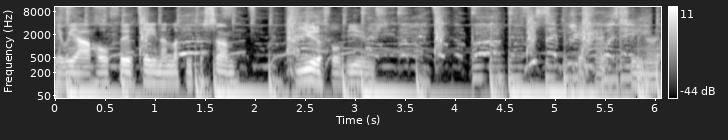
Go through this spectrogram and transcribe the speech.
Here we are, hole 13, unlucky for some. Beautiful views. Check out the scenery.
